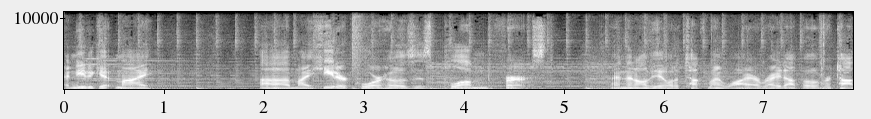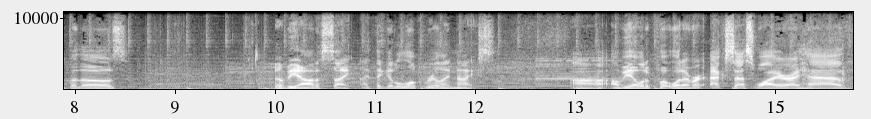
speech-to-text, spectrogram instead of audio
I need to get my, uh, my heater core hoses plumbed first. And then I'll be able to tuck my wire right up over top of those. It'll be out of sight. I think it'll look really nice. Uh, I'll be able to put whatever excess wire I have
